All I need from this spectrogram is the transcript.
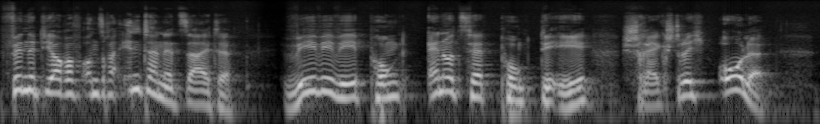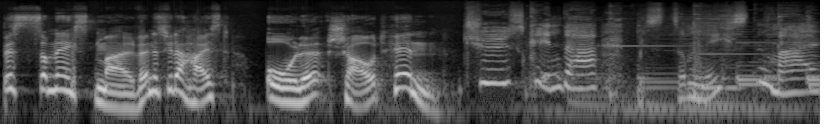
findet ihr auch auf unserer Internetseite www.noz.de-ole. Bis zum nächsten Mal, wenn es wieder heißt Ole schaut hin. Tschüss, Kinder. Bis zum nächsten Mal.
